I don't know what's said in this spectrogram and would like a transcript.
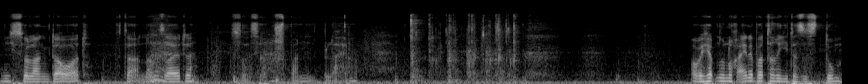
nicht so lang dauert. Auf der anderen Seite soll es ja auch spannend bleiben. Aber ich habe nur noch eine Batterie, das ist dumm.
